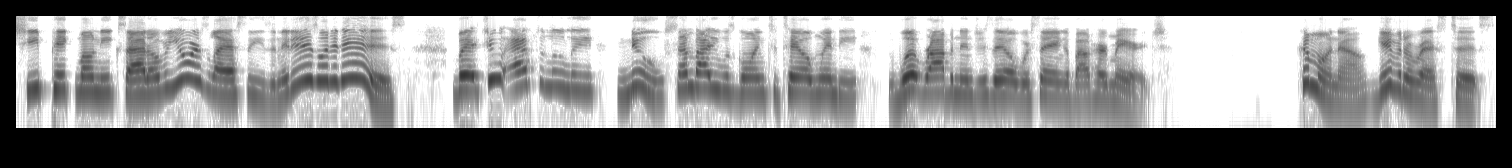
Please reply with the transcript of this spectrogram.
she picked Monique's side over yours last season. It is what it is. But you absolutely knew somebody was going to tell Wendy what Robyn and Gizelle were saying about her marriage. Come on now, give it a rest, Toots.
